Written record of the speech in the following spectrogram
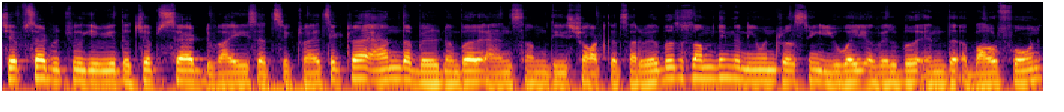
chipset which will give you the chipset device etc etc and the build number and some these shortcuts are available. So something new interesting ui available in the about phone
